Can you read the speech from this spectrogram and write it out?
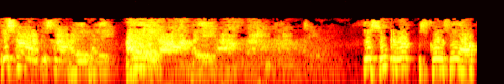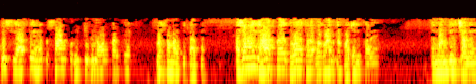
कृष्णा कृष्णा, हरे हरे। हरे राम हरे राम। ये सूत्र लोग स्कूल से या ऑफ़िस से आते हैं तो शाम को भी टीवी ऑन करके बस समय बिताते हैं। ऐसा नहीं कि हाथ पैर धोया थोड़ा भगवान का भजन करें तो मंदिर चले।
